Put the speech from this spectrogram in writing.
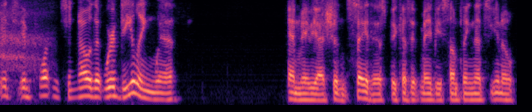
it's important to know that we're dealing with, and maybe I shouldn't say this because it may be something that's you know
